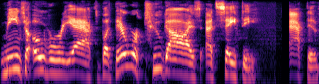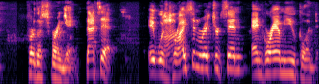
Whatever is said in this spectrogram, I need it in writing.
mean to overreact, but there were two guys at safety active for the spring game. That's it. It was Bryson Richardson and Graham Euclid,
